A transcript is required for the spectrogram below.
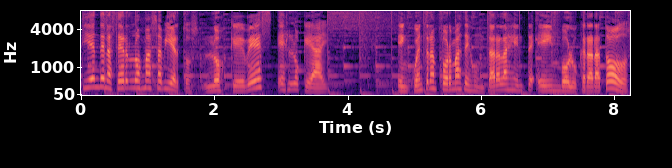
tienden a ser los más abiertos, los que ves es lo que hay. Encuentran formas de juntar a la gente e involucrar a todos.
